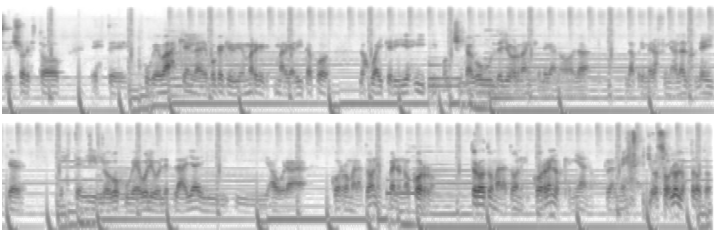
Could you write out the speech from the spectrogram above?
hice shortstop, este, jugué básquet en la época que viví en Margarita por los Guayqueríes y, por Chicago Bull de Jordan que le ganó la, la primera final a los Lakers este, y luego jugué voleibol de playa y, ahora corro maratones. Bueno, no corro, troto maratones. Corren los kenianos, realmente. Yo solo los troto.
